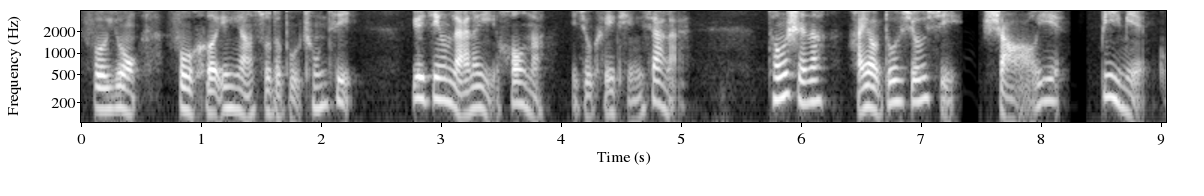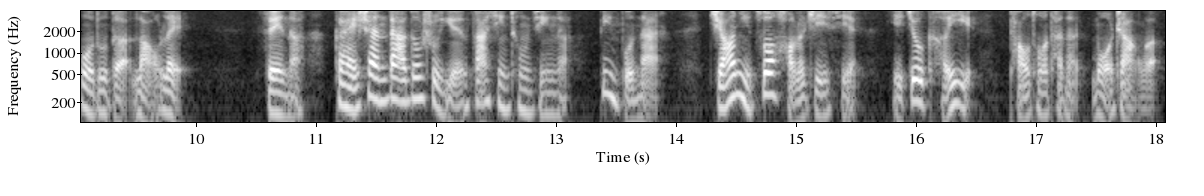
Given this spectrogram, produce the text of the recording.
服用复合营养素的补充剂，月经来了以后呢也就可以停下来，同时呢还要多休息，少熬夜，避免过度的劳累。所以呢改善大多数原发性痛经呢并不难，只要你做好了这些，也就可以逃脱它的魔掌了。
